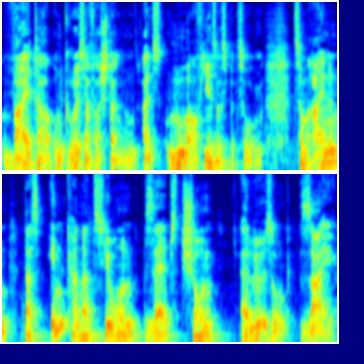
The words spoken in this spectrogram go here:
weiter und größer verstanden als nur auf Jesus bezogen. Zum einen, dass Inkarnation selbst schon Erlösung sei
